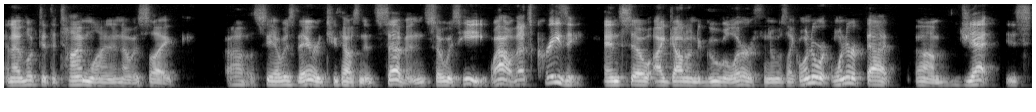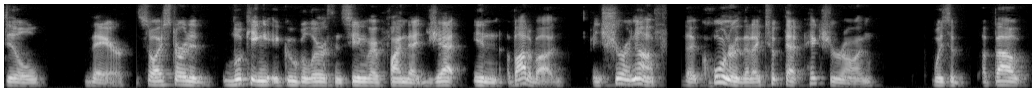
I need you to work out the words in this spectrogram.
And I looked at the timeline, and I was like, oh, see, I was there in 2007. So was he. Wow, that's crazy. And so I got onto Google Earth and I was like, wonder, wonder if that um, jet is still there. So I started looking at Google Earth and seeing if I could find that jet in Abbottabad. And sure enough, the corner that I took that picture on was a, about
